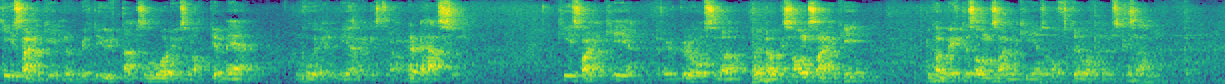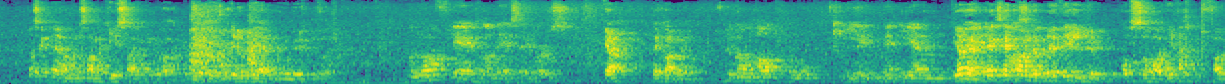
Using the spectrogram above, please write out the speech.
Keysigning-keyen, når du bytter ut den, så må du snakke med Noril via registrar. Det blir hassle. Keysigning-keyen bruker du også da til å lage sånn-signing-key. Du kan bytte sånn-signing-keyen så ofte du måtte ønske selv. Da signerer man samme keysigningen du har. Du kan ikke involvere noen utenfor. Kan du ha flere Finlandese records? Det kan du. Du kan ha to keyer med i en Ja, ja, det, det kan du, og det vil du også ha. I hvert fall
